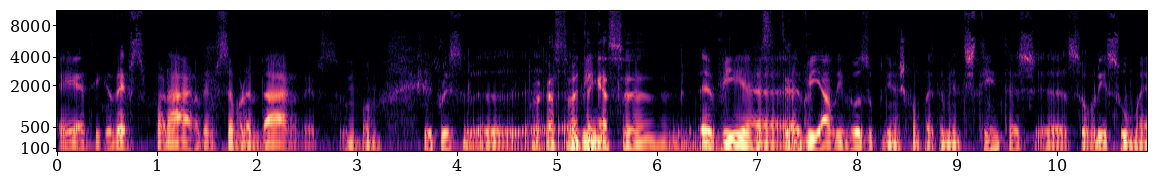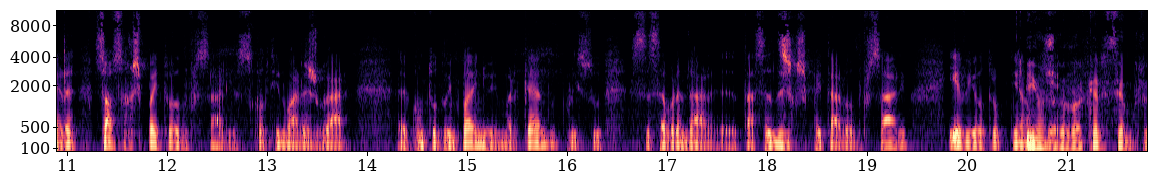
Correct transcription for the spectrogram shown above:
a ética deve-se parar, deve-se abrandar, deve-se... Uhum. e por isso... Uh, por acaso também tem essa... Havia, havia ali duas opiniões completamente distintas uh, sobre isso. Uma era só se respeita o adversário, se continuar a jogar eh, com todo o empenho e marcando, por isso, se se abrandar, eh, está-se a desrespeitar o adversário. E havia outra opinião. E um é jogador é... quer sempre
